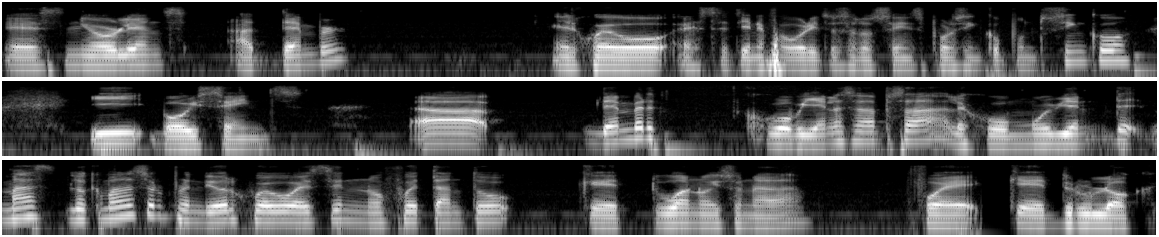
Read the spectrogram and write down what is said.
es New Orleans at Denver. El juego este, tiene favoritos a los Saints por 5.5 y voy Saints. Ah, Denver jugó bien la semana pasada, le jugó muy bien. Más, lo que más me sorprendió del juego ese no fue tanto que Tua no hizo nada, fue que Drew Lock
